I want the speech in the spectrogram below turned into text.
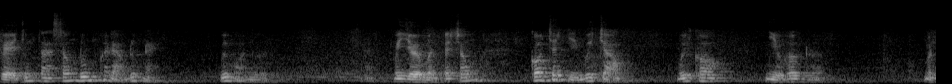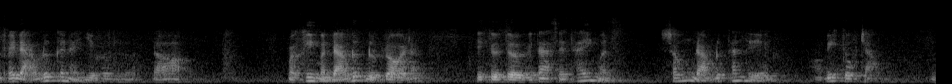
về chúng ta sống đúng cái đạo đức này với mọi người. Bây giờ mình phải sống có trách nhiệm với chồng, với con nhiều hơn nữa. Mình phải đạo đức cái này nhiều hơn nữa. Đó. Mà khi mình đạo đức được rồi đó, thì từ từ người ta sẽ thấy mình sống đạo đức thánh thiện. Họ biết tôn trọng. Ừ.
